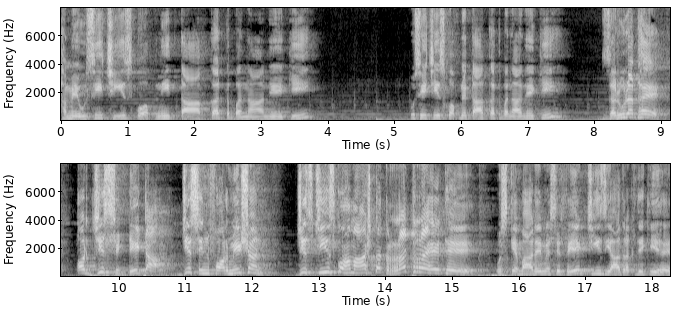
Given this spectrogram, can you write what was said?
हमें उसी चीज़ को अपनी ताकत बनाने की, उसी चीज़ को अपने ताकत बनाने की ज़रूरत है। और जिस डेटा जिस इंफॉर्मेशन जिस चीज़ को हम आज तक रट रहे थे, उसके बारे में सिर्फ़ एक चीज़ याद रखने की है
